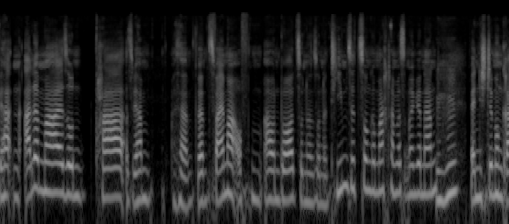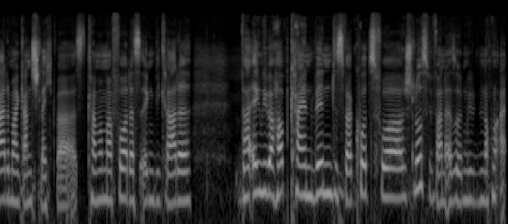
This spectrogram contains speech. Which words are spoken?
wir hatten alle mal so ein paar, also wir haben wir haben zweimal auf dem On Board so eine, so eine Teamsitzung gemacht, haben wir es immer genannt, mhm. wenn die Stimmung gerade mal ganz schlecht war. Es kam immer vor, dass irgendwie gerade war irgendwie überhaupt kein Wind. Es war kurz vor Schluss. Wir waren also irgendwie noch eine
